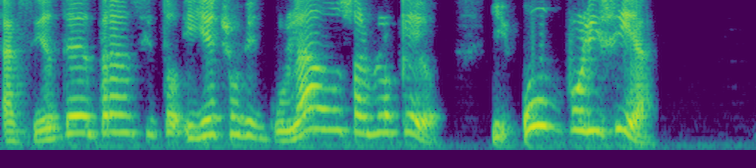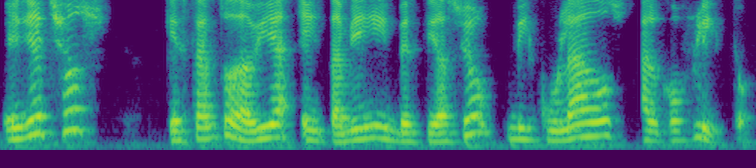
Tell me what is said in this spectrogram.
accidente de tránsito y hechos vinculados al bloqueo. y un policía en hechos que están todavía en también investigación vinculados al conflicto.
